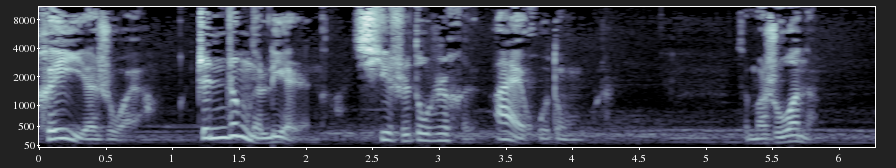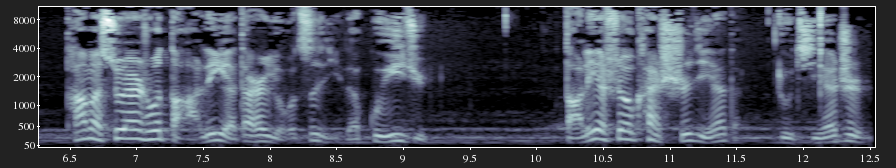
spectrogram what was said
黑爷说呀，真正的猎人呢，其实都是很爱护动物的。怎么说呢？他们虽然说打猎，但是有自己的规矩。打猎是要看时节的，有节制，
